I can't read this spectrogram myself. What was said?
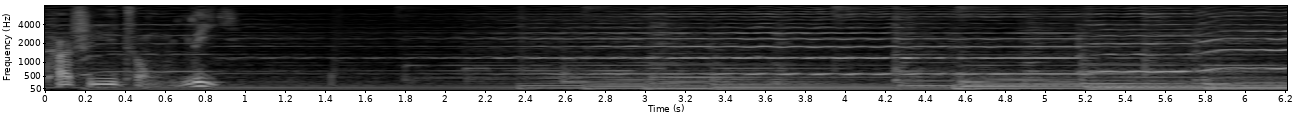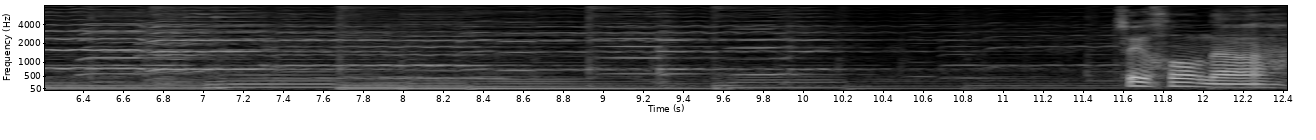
它是一种力。最后呢，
